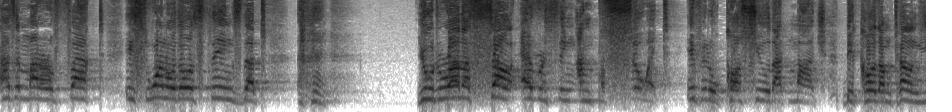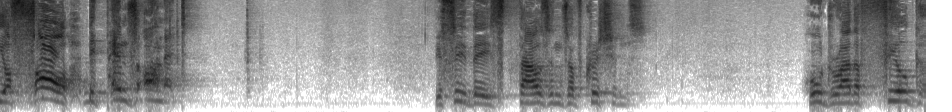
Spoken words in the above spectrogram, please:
As a matter of fact, it's one of those things that you would rather sell everything and pursue it if it will cost you that much because I'm telling you, your soul depends on it. You see, there's thousands of Christians who'd rather feel good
